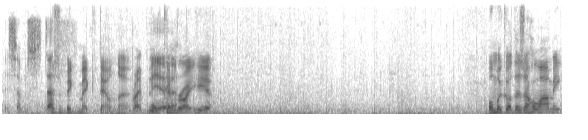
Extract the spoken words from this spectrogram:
There's some stuff. There's a big mech down there. Right Walking right here. Oh my god, there's a whole army.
